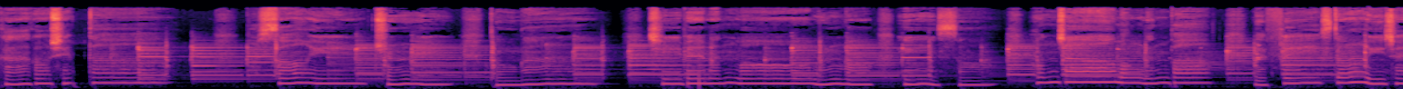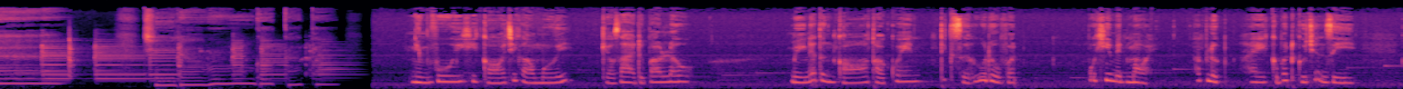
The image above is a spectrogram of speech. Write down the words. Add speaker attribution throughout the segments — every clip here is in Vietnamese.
Speaker 1: 가고 싶다 벌써 일주일 동안 집에만 머물러 있어 혼자 먹는 밥 넷플릭스도 이제 지겨운 것 같아
Speaker 2: Niềm vui khi có chiếc áo mới kéo dài được bao lâu Mình đã từng có thói quen thích sở hữu đồ vật. Mỗi khi mệt mỏi, áp lực hay có bất cứ chuyện gì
